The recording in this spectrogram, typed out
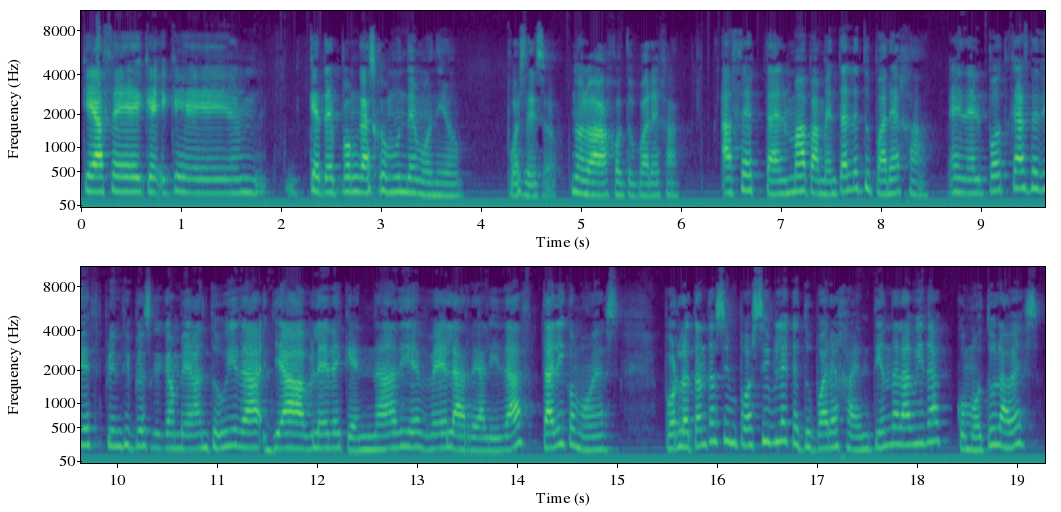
que hace que, que, te pongas como un demonio. Pues eso, no lo hagas con tu pareja. Acepta el mapa mental de tu pareja. En el podcast de 10 principios que cambiarán tu vida ya hablé de que nadie ve la realidad tal y como es. Por lo tanto es imposible que tu pareja entienda la vida como tú la ves.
